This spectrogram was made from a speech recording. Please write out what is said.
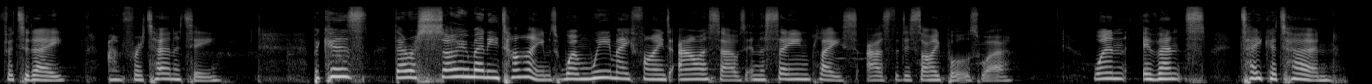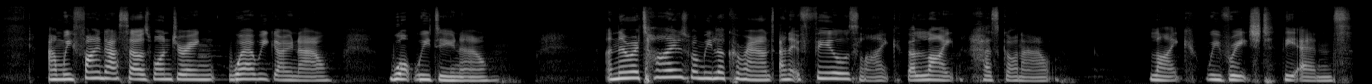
for today, and for eternity. Because there are so many times when we may find ourselves in the same place as the disciples were. When events take a turn and we find ourselves wondering where we go now, what we do now. And there are times when we look around and it feels like the light has gone out, like we've reached the end.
